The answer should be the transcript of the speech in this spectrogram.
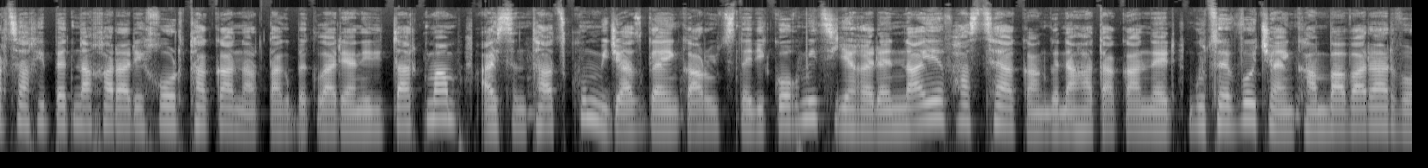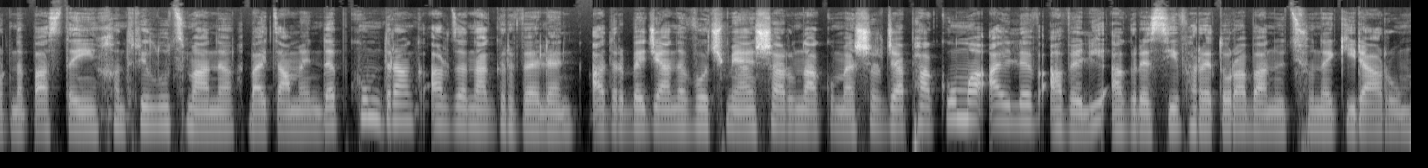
Արցախի պետնախարարի խորհրդական Արտակ Բեկլարյանի դիտարկմամբ այս ընթացքում միջազգային կառույցների կողմից եղել են նաեւ հասցեական գնահատականներ, գուցե ոչ այնքան բավարար, որ նպաստեին խնդրի լուծմանը, բայց ամեն դեպքում դրանք արձանագրվել են։ Ադրբեջանը ոչ միայն շարունակում է շրջափակումը, այլև ավելի ագրեսիվ հռետորաբանություն է կիրառում։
